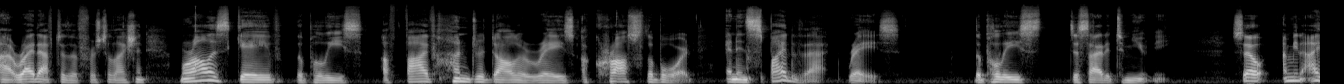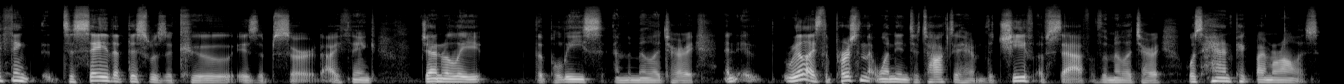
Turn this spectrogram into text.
uh, right after the first election, Morales gave the police a $500 raise across the board. And in spite of that raise, the police decided to mutiny. So, I mean, I think to say that this was a coup is absurd. I think generally the police and the military, and realized the person that went in to talk to him, the chief of staff of the military, was handpicked by Morales.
